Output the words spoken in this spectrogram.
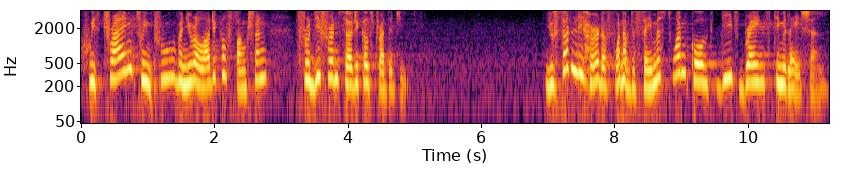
who is trying to improve a neurological function through different surgical strategies. You've certainly heard of one of the famous ones called deep brain stimulation,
